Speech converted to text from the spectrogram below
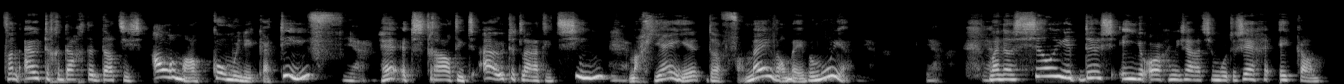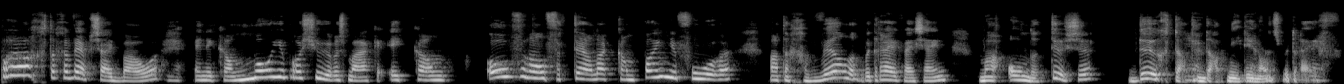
Vanuit de gedachte dat is allemaal communicatief. Ja. Hè, het straalt iets uit, het laat iets zien. Ja. Mag jij je daar van mij wel mee bemoeien? Ja. Ja. Maar dan zul je dus in je organisatie moeten zeggen: ik kan prachtige website bouwen en ik kan mooie brochures maken. Ik kan overal vertellen, campagne voeren, wat een geweldig bedrijf wij zijn. Maar ondertussen deugt dat Ja. en dat niet in ons bedrijf.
